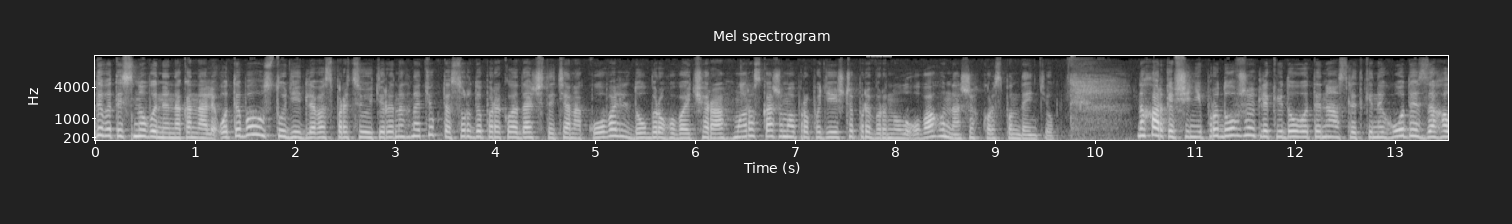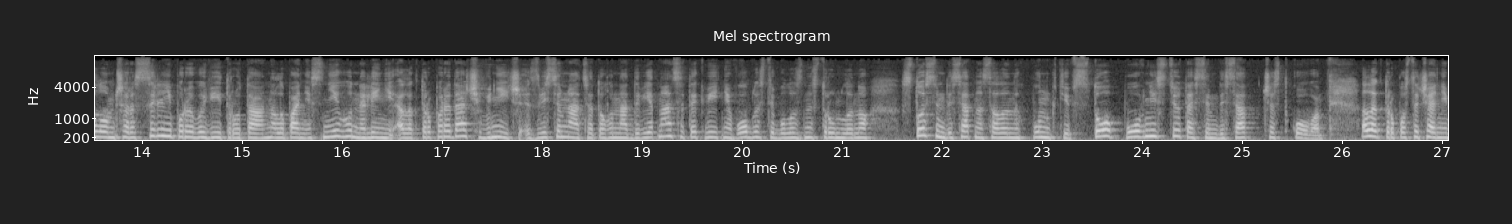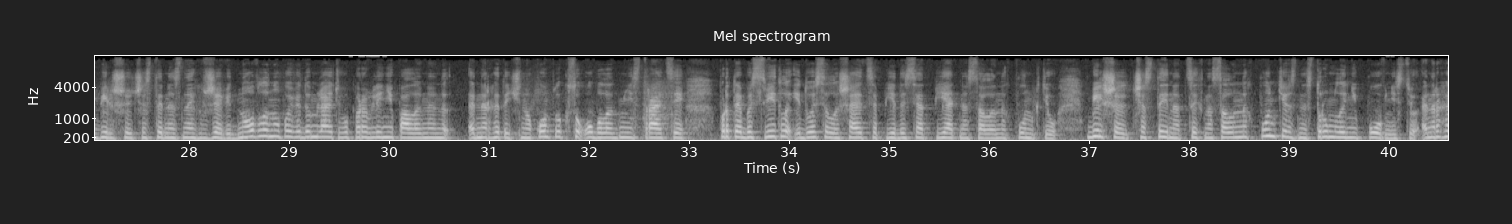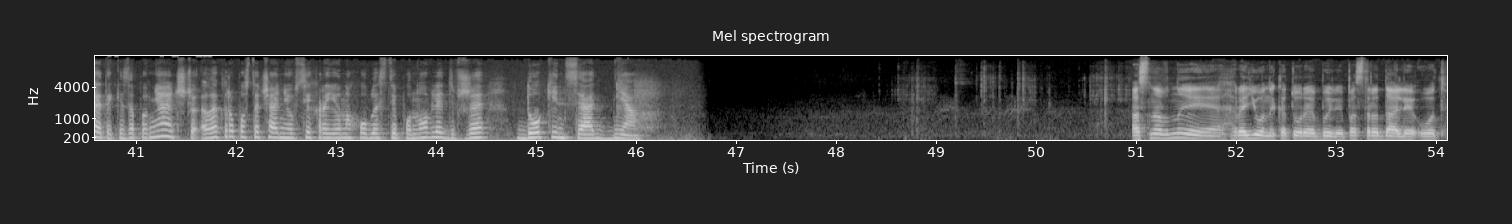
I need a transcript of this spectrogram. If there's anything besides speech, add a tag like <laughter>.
Ви дивитесь новини на каналі ОТБ. У студії для вас працюють Ірина Гнатюк та сурдоперекладач Тетяна Коваль. Доброго вечора. Ми розкажемо про події, що привернули увагу наших кореспондентів. На Харківщині продовжують ліквідовувати наслідки негоди. Загалом через сильні пориви вітру та налипання снігу на лінії електропередач в ніч з 18 на 19 квітня в області було знеструмлено 170 населених пунктів, 100 повністю та 70 частково. Електропостачання більшої частини з них вже відновлено, повідомляють в управлінні паливно-енергетичного комплексу обладміністрації. Проте без світла і досі лишається 55 населених пунктів. Більша частина цих населених пунктів знеструмлені повністю Енергетики запевняють, що електропостачання у всіх районах області поновлять вже до кінця дня. Основные районы, которые были, пострадали от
